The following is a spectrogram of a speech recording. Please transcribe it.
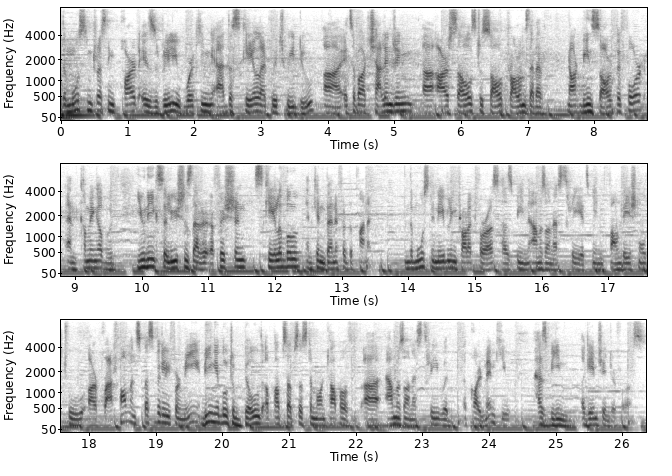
The most interesting part is really working at the scale at which we do. Uh, it's about challenging uh, ourselves to solve problems that have not been solved before and coming up with unique solutions that are efficient, scalable, and can benefit the planet. And the most enabling product for us has been Amazon S3. It's been foundational to our platform, and specifically for me, being able to build a pub sub system on top of uh, Amazon S3 with uh, called MemQ has been a game changer for us.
